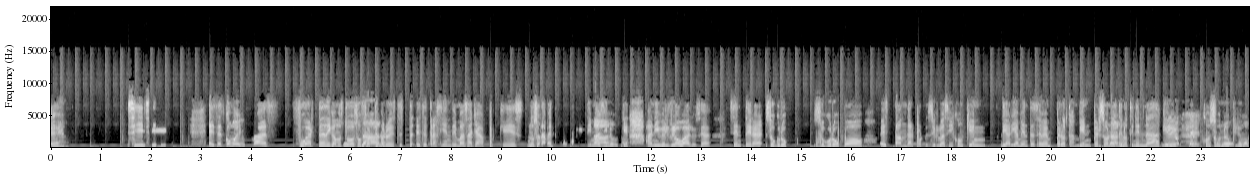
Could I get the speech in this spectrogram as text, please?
Eh, sí, sí. Ese es como el más fuerte, digamos, todos son fuertes, pero este, este trasciende más allá, porque es no solamente víctima, sino que a nivel global, o sea, se entera su grupo, su grupo estándar, por decirlo así, con quien diariamente se ven, pero también personas que no tienen nada que ver con su núcleo. Como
